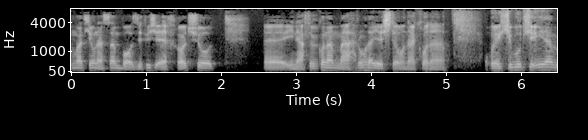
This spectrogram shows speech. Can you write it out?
اومد که اون اصلا بازی پیش اخراج شد. این هفته می‌کنم محروم اگه اشتباه نکنم. اون یکی بود که اینم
